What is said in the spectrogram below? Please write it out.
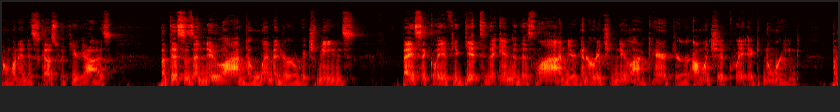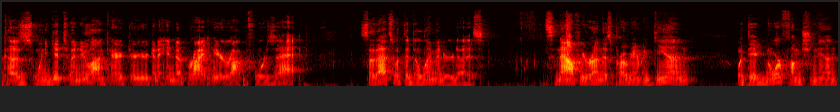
I want to discuss with you guys. But this is a new line delimiter, which means basically if you get to the end of this line, you're going to reach a new line character. I want you to quit ignoring because when you get to a new line character, you're going to end up right here, right before Zach. So that's what the delimiter does. So now if we run this program again with the ignore function in,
